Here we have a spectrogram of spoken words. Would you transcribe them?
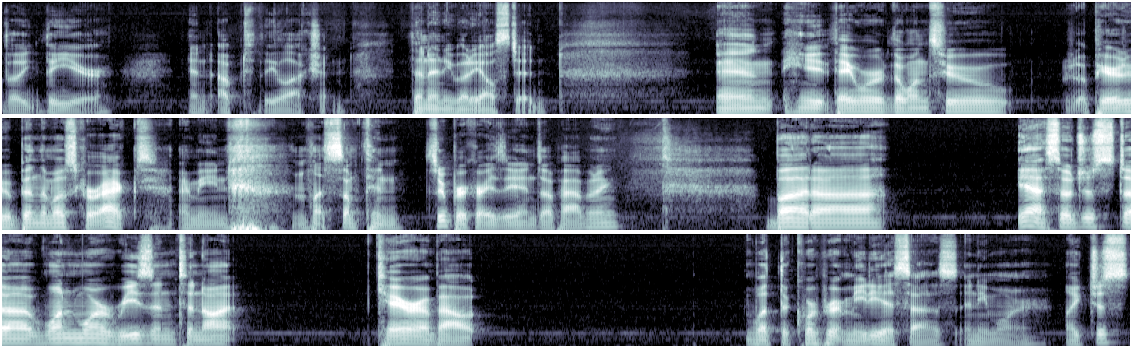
the, the year and up to the election than anybody else did. And he they were the ones who appear to have been the most correct. I mean, unless something super crazy ends up happening. But uh yeah, so just uh one more reason to not care about what the corporate media says anymore. Like just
